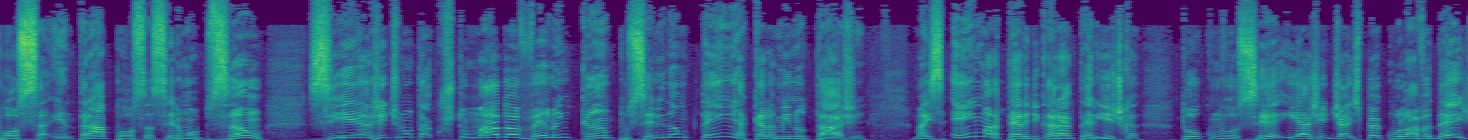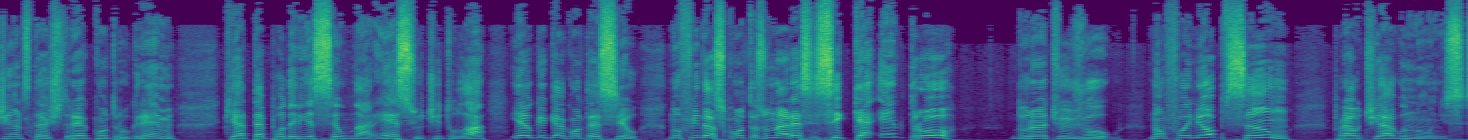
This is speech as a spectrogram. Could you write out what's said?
possa entrar, possa ser uma opção, se a gente não está acostumado a vê-lo em campo, se ele não tem aquela minutagem. Mas em matéria de característica, estou com você e a gente já especulava desde antes da estreia contra o Grêmio que até poderia ser o Nares o titular. E aí o que, que aconteceu? No fim das contas, o Nares sequer entrou durante o jogo. Não foi nem opção para o Thiago Nunes.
